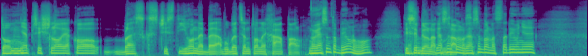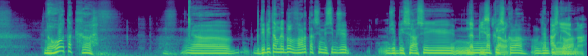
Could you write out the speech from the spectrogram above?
to hmm. mně přišlo jako blesk z čistého nebe a vůbec jsem to nechápal. No já jsem tam byl, no. Ty já jsi jsem, byl na tom já jsem zápase. Byl, já jsem byl na stadioně. No, tak uh, kdyby tam nebyl VAR, tak si myslím, že, že by se asi nepískala. nepískala. Ani jedna.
